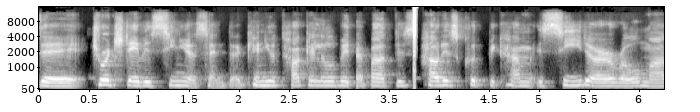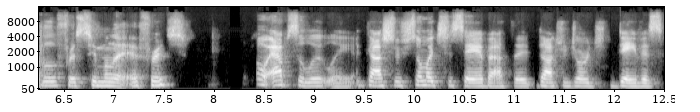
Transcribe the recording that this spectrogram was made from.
the George Davis Senior Center. Can you talk a little bit about this, how this could become a seed or a role model for similar efforts? Oh, absolutely. Gosh, there's so much to say about the Dr. George Davis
